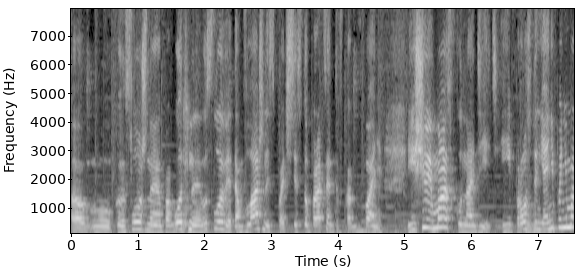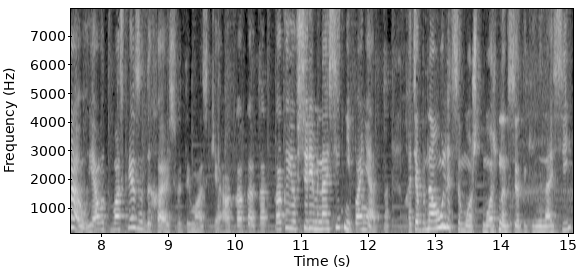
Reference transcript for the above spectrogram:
э, сложное погодное условие. Там влажность почти 100%, как в бане. И еще и маску надеть. И просто угу. я не понимаю, я вот в Москве задыхаюсь в этой маске. А как, как, как ее все время носить, непонятно. Хотя бы на улице, может, можно все-таки не носить.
